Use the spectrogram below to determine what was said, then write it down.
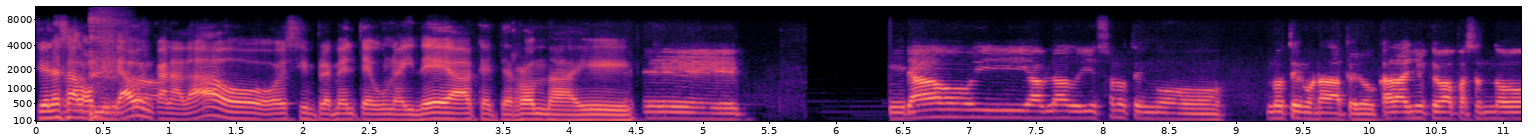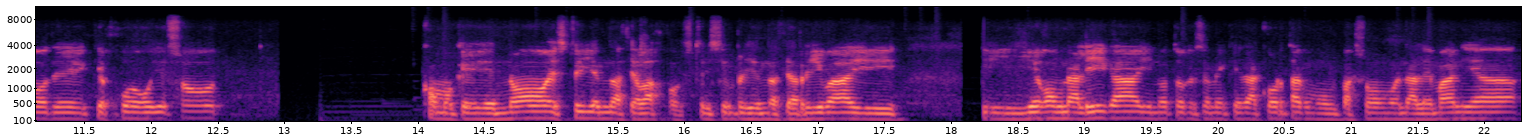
¿Tienes, algo mirado en Canadá o es simplemente una idea que te ronda ahí? Eh, mirado y hablado y eso no tengo, no tengo nada, pero cada año que va pasando de qué juego y eso como que no estoy yendo hacia abajo, estoy siempre yendo hacia arriba y, llego a una liga y noto que se me queda corta, como me pasó en Alemania.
